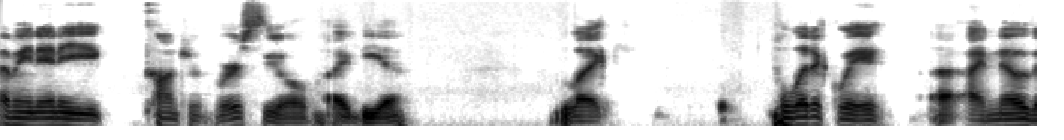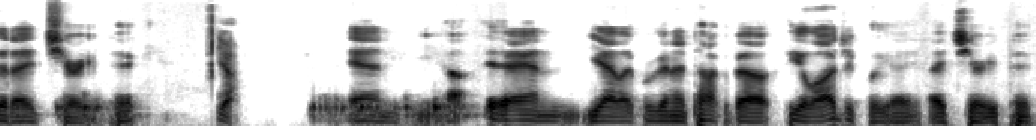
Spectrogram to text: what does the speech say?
I mean, any controversial idea, like politically, I know that I cherry pick. Yeah. And yeah, and yeah, like we're going to talk about theologically, I, I cherry pick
